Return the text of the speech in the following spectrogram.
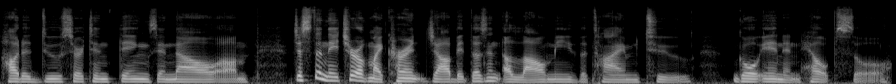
how to do certain things, and now um, just the nature of my current job, it doesn't allow me the time to go in and help. So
